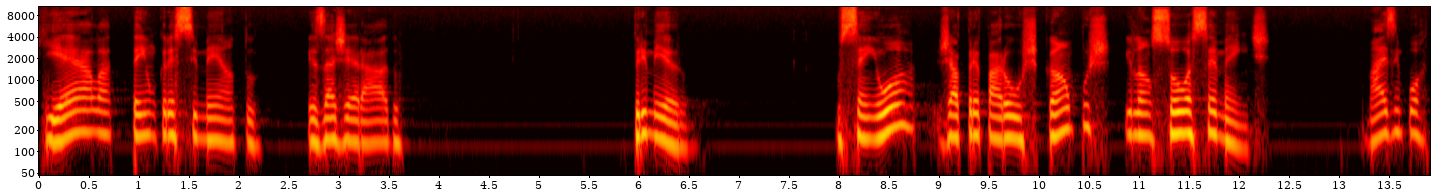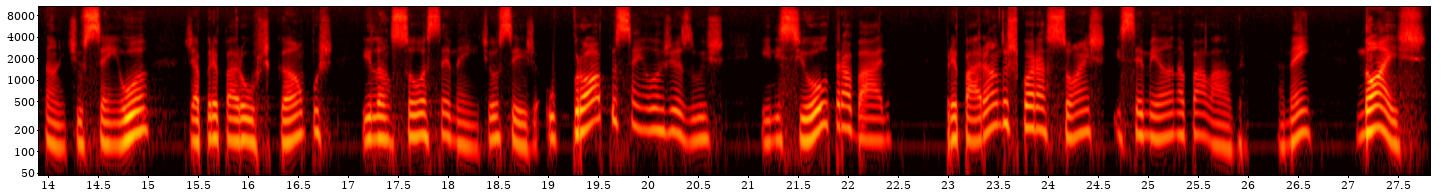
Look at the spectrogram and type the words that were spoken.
que ela tem um crescimento exagerado. Primeiro, o Senhor já preparou os campos e lançou a semente. Mais importante, o Senhor já preparou os campos e lançou a semente. Ou seja, o próprio Senhor Jesus iniciou o trabalho, preparando os corações e semeando a palavra. Amém? Nós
